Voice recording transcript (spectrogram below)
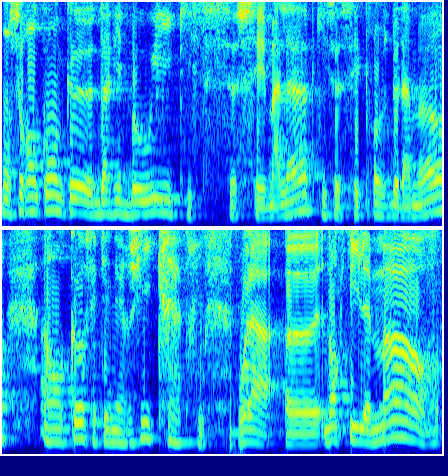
on se rend compte que David Bowie, qui se sait malade, qui se sait proche de la mort, a encore cette énergie créatrice. Voilà, euh, donc il est mort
